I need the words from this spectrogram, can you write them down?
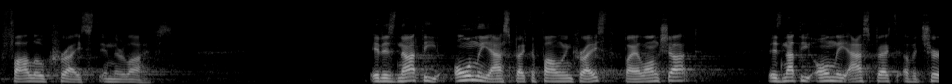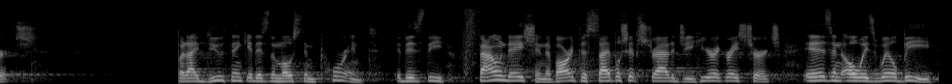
follow Christ in their lives. It is not the only aspect of following Christ by a long shot. It is not the only aspect of a church. But I do think it is the most important. It is the foundation of our discipleship strategy here at Grace Church is and always will be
